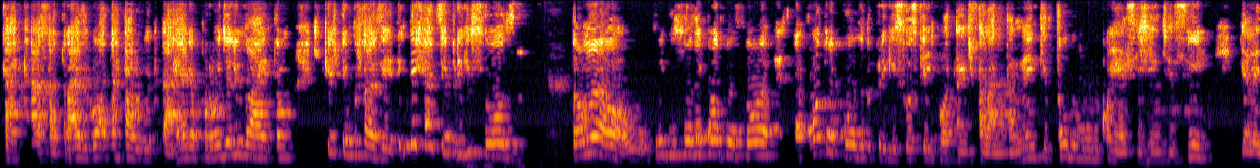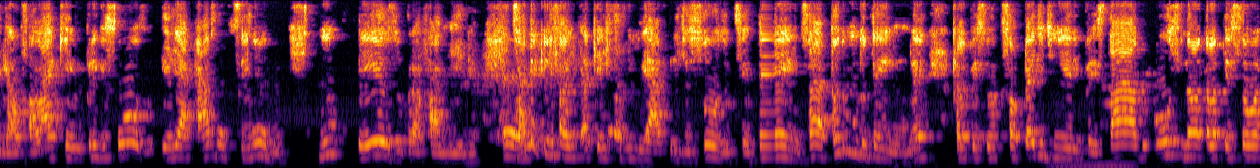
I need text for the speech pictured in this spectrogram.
carcaça atrás, igual a tartaruga que carrega, por onde ele vai. Então, o que, que ele tem que fazer? Tem que deixar de ser preguiçoso. Então, ó, o preguiçoso é aquela pessoa. É outra coisa do preguiçoso que é importante falar também, que todo mundo conhece gente assim, e é legal falar, que o preguiçoso ele acaba sendo um peso para a família. É. Sabe aquele, aquele familiar preguiçoso que você tem? Sabe? Todo mundo tem um, né? Aquela pessoa que só pede dinheiro emprestado, ou se não, aquela pessoa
